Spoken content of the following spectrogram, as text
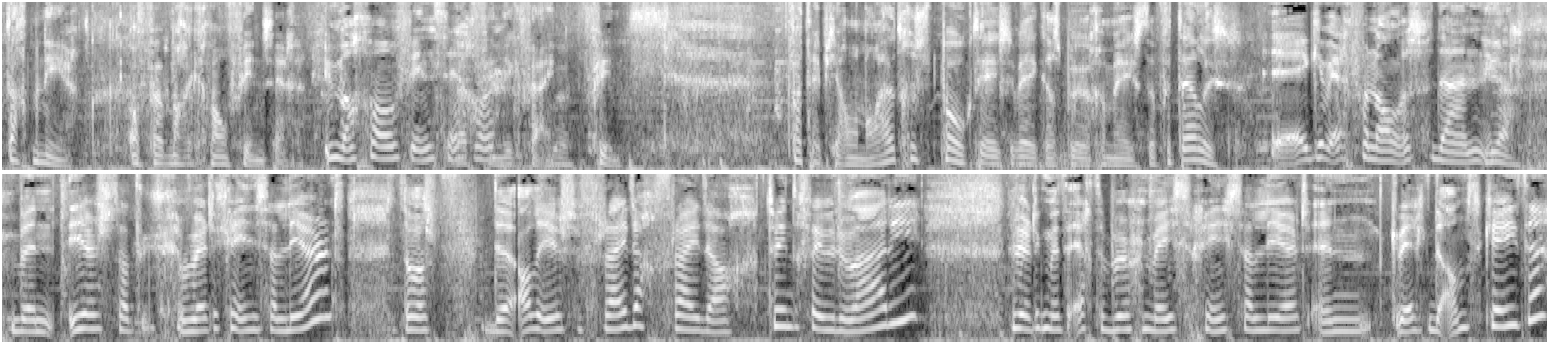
Dag meneer. Of eh, mag ik gewoon Finn zeggen? U mag gewoon Finn zeggen Dat vind ik fijn. Finn. Wat heb je allemaal uitgespookt deze week als burgemeester? Vertel eens. Ja, ik heb echt van alles gedaan. Ja. Ik ben, eerst had ik, werd ik geïnstalleerd. Dat was de allereerste vrijdag, vrijdag 20 februari. Toen werd ik met de echte burgemeester geïnstalleerd en kreeg ik de ambtsketen.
